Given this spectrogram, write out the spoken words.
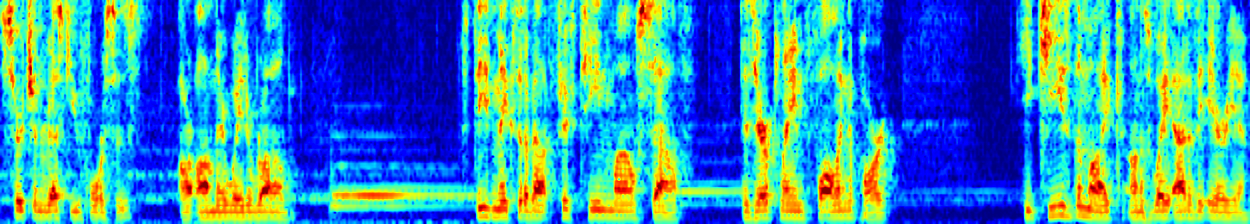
search and rescue forces are on their way to Rob. Steve makes it about 15 miles south, his airplane falling apart, he keys the mic on his way out of the area,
